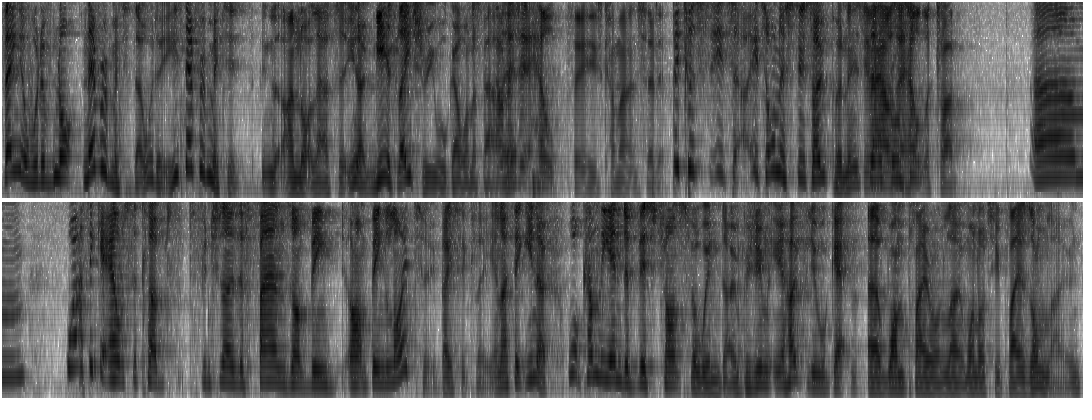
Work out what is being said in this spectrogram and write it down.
Wenger would have not never admitted that, would he? He's never admitted. I'm not allowed to. You know, years later he will go on about How it How does it help that he's come out and said it? because it's it's honest, it's open, it's You know, how does it help the club? Um, well, I think it helps the club to, to know the fans aren't being aren't being lied to, basically. And I think you know what come the end of this transfer window, and presumably, hopefully, we'll get uh, one player on loan, one or two players on loan.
